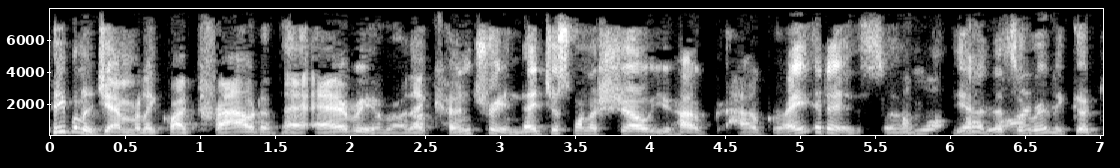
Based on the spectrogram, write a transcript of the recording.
people are generally quite proud of their area or their country, and they just want to show you how, how great it is. So, what, yeah, that's a really good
